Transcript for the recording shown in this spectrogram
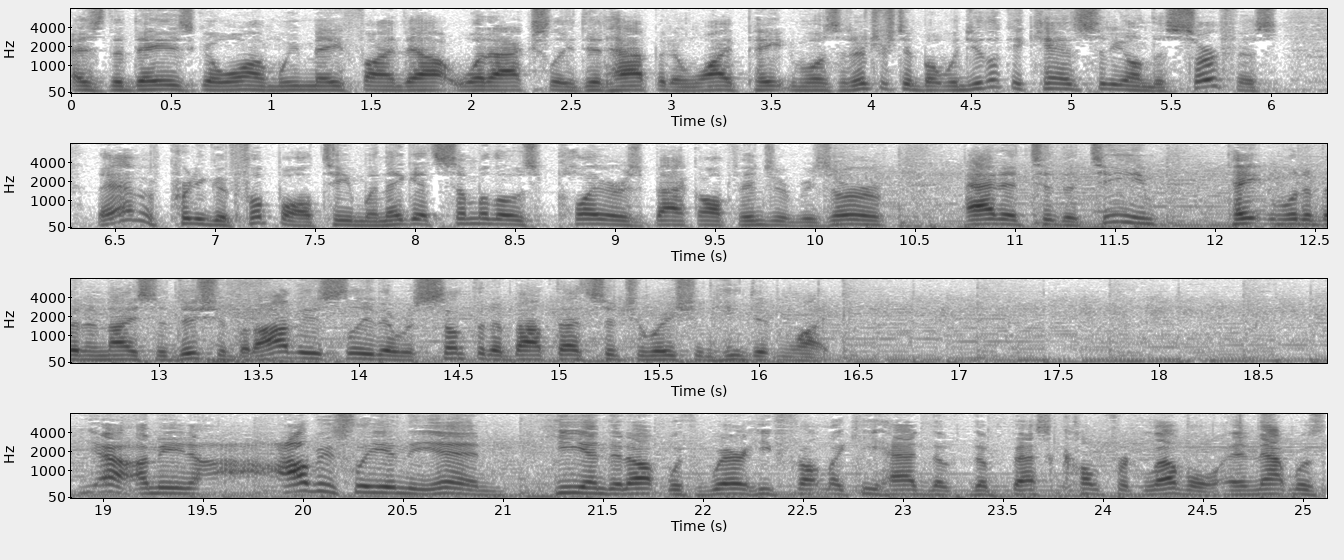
as the days go on, we may find out what actually did happen and why Peyton wasn't interested. But when you look at Kansas City on the surface, they have a pretty good football team. When they get some of those players back off injured reserve added to the team, Peyton would have been a nice addition. But obviously, there was something about that situation he didn't like. Yeah, I mean, obviously, in the end, he ended up with where he felt like he had the, the best comfort level, and that was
